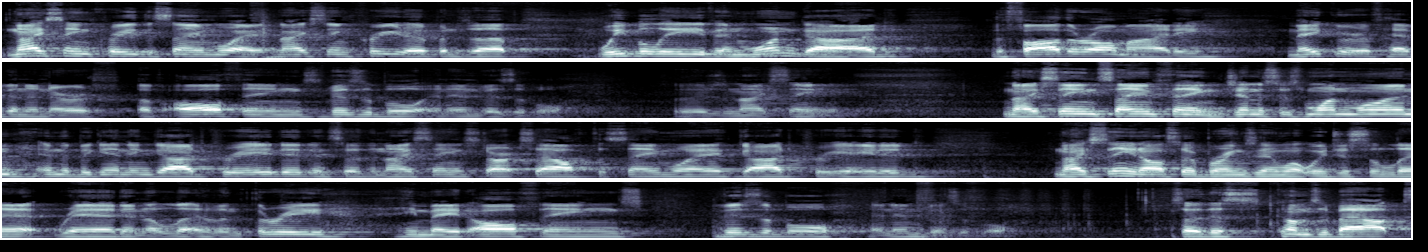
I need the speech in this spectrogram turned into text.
Nicene Creed the same way. Nicene Creed opens up, we believe in one God, the Father Almighty, maker of heaven and earth, of all things visible and invisible. So there's a Nicene. Nicene, same thing. Genesis 1 1, in the beginning, God created. And so the Nicene starts out the same way God created. Nicene also brings in what we just read in 11.3. He made all things visible and invisible. So this comes about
